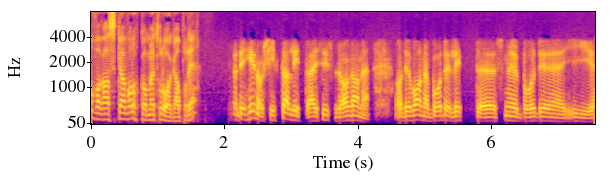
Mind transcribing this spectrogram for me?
overraska var dere meteorologer på det? Det har nok skifta litt de siste dagene. Og Det var både litt snø både i,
